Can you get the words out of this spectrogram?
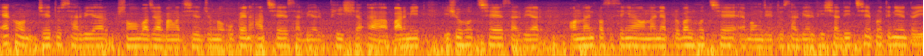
এখন যেহেতু সার্বিয়ার সমবাজার বাংলাদেশের জন্য ওপেন আছে, সার্বিয়ার ভিসা পারমিট ইস্যু হচ্ছে, সার্বিয়ার অনলাইন প্রসেসিংয়ে অনলাইন অ্যাপ্রুভাল হচ্ছে এবং যেহেতু সার্বিয়ার ভিসা দিচ্ছে প্রতিনিয়তই,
